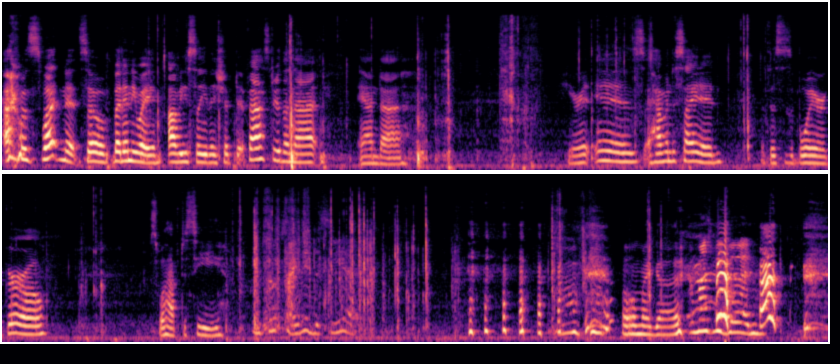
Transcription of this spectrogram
I was sweating it. So, but anyway, obviously they shipped it faster than that, and uh, here it is. I haven't decided if this is a boy or a girl, so we'll have to see. I'm so excited to see it. oh my god! It must be good.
